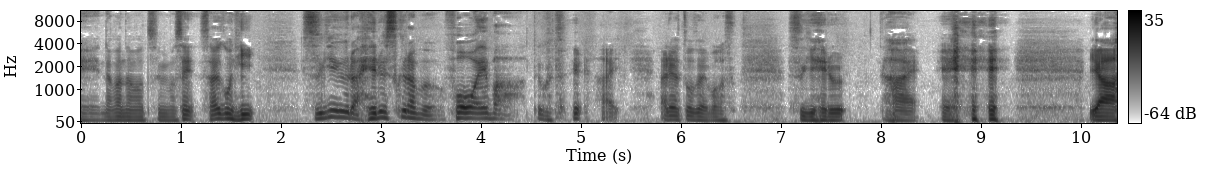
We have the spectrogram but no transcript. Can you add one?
えー、長々すみません。最後に杉浦ヘルスクラブフォーエバー。ということで はい。ありがとうございます。杉ヘル。はい。えー、いや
